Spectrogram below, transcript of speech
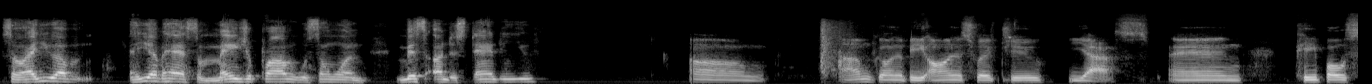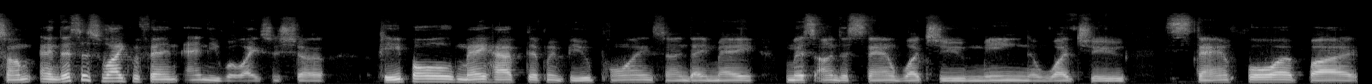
So have you ever have you ever had some major problem with someone misunderstanding you? Um, I'm gonna be honest with you. Yes, and people some and this is like within any relationship people may have different viewpoints and they may misunderstand what you mean and what you stand for, but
